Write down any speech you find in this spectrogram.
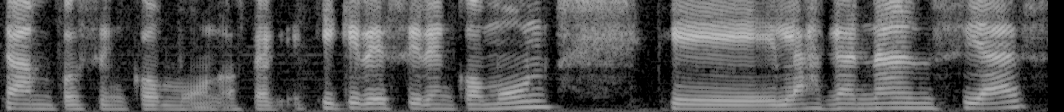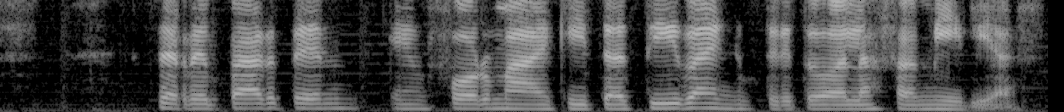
campos en común. O sea, ¿qué quiere decir en común? Que las ganancias se reparten en forma equitativa entre todas las familias.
